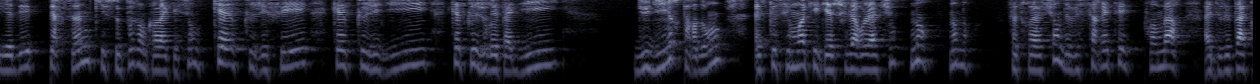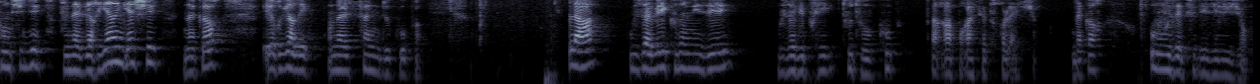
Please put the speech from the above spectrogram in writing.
il y, a des personnes qui se posent encore la question qu'est-ce que j'ai fait? Qu'est-ce que j'ai dit? Qu'est-ce que j'aurais pas dit? Du dire, pardon. Est-ce que c'est moi qui ai gâché la relation? Non, non, non. Cette relation devait s'arrêter, point barre. Elle devait pas continuer. Vous n'avez rien gâché, d'accord? Et regardez, on a le 5 de coupe. Là, vous avez économisé, vous avez pris toutes vos coupes par rapport à cette relation. D'accord? Ou vous êtes fait des illusions.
